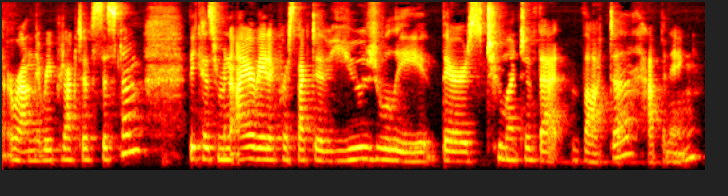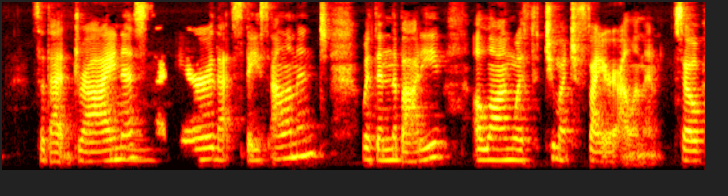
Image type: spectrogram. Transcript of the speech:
around the reproductive system because from an ayurvedic perspective usually there's too much of that vata happening so that dryness, mm. that air, that space element within the body, along with too much fire element. So,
